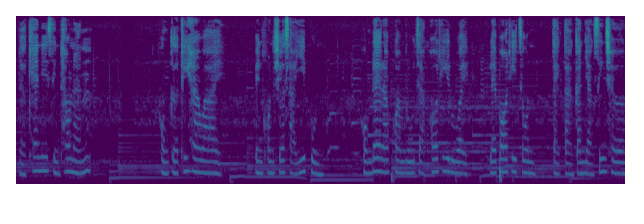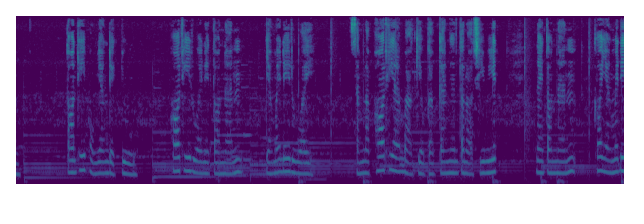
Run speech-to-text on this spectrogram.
เหลือแค่นี้สินเท่านั้น ผมเกิดที่ฮาวาย เป็นคนเชื้อสายญี่ปุ่น ผมได้รับความรู้จากพ่อที่รวย และพ่อที่จนแตกต่างกันอย่างสิ้นเชิง ตอนที่ผมยังเด็กอยู่ พ่อที่รวยในตอนนั้นยังไม่ได้รวยสำหรับพ่อที่ลำบากเกี่ยวกับการเงินตลอดชีวิต ในตอนนั้นก็ยังไม่ได้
